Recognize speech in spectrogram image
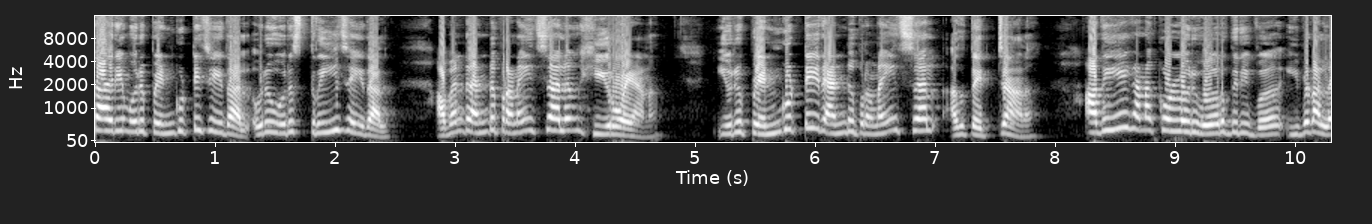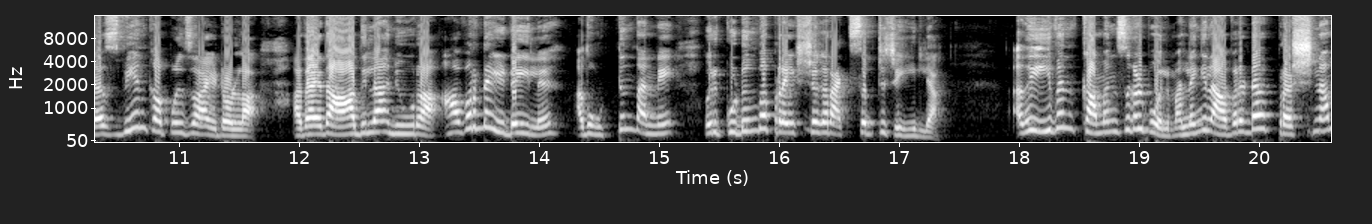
കാര്യം ഒരു പെൺകുട്ടി ചെയ്താൽ ഒരു ഒരു സ്ത്രീ ചെയ്താൽ അവൻ രണ്ട് പ്രണയിച്ചാലും ഹീറോയാണ്. ഈ ഒരു പെൺകുട്ടി രണ്ട് പ്രണയിച്ചാൽ അത് തെറ്റാണ്. അതേ കണക്കുള്ള ഒരു വേർതിരിവ് ഇവിടെ ലെസ്ബിയൻ കപ്പിൾസ് ആയിട്ടുള്ള അതായത് ആദില നൂറ അവരുടെ ഇടയിൽ അത് ഒട്ടും തന്നെ ഒരു കുടുംബ പ്രേക്ഷകർ അക്സെപ്റ്റ് ചെയ്യില്ല. അത് ഈവൻ കമൻസുകൾ പോലും അല്ലെങ്കിൽ അവരുടെ പ്രശ്നം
